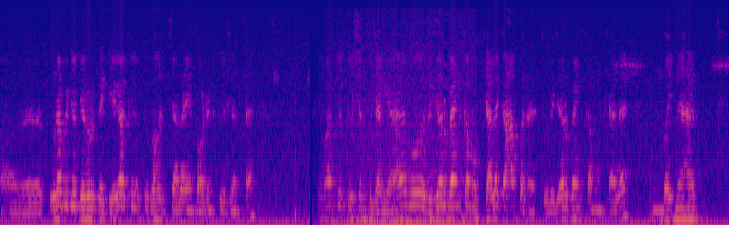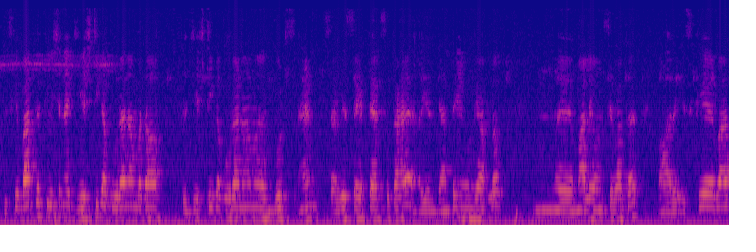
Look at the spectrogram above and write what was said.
और पूरा वीडियो ज़रूर देखिएगा, क्योंकि बहुत ज़्यादा इम्पोर्टेंट क्वेश्चन है। इसके बाद जो क्वेश्चन पूछा गया है, वो रिज़र्व बैंक का मुख्यालय कहाँ पर है? तो रिज़र्व बैंक का मुख्यालय मुंबई में है। इसके बाद का क्वेश्चन है जीएसटी का पूरा नाम बताओ। तो जीएसटी का पूरा नाम गुड्स एंड सर्विस टैक्स होता है ये जानते ही होंगे आप लोग माल एवं सेवा कर। और इसके बाद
